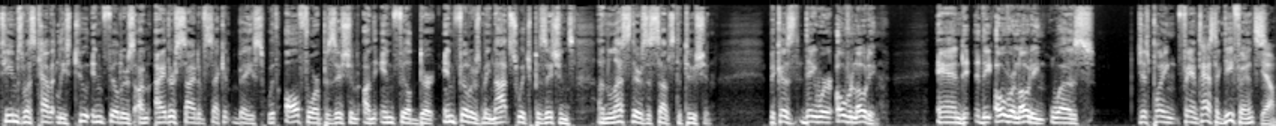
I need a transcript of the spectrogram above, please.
teams must have at least two infielders on either side of second base, with all four positioned on the infield dirt. Infielders may not switch positions unless there's a substitution because they were overloading. And the overloading was just playing fantastic defense. Yeah.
